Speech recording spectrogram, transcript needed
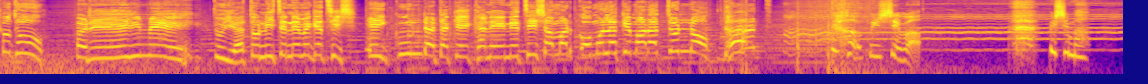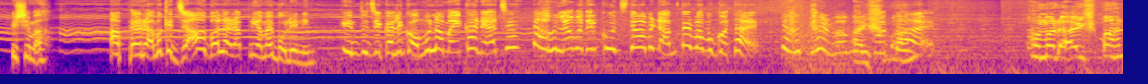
শুধু? আরে এই মেয়ে তুই এত নিচে নেমে গেছিস। এই গুন্ডাটাকে এখানে এনেছিস আমার কমলাকে মারার জন্য। ধ্যাৎ! না, পিসিমা পিসিমা পিসিমা। আপনার আমাকে যা বলার আপনি আমায় বলে নিন। কিন্তু যে কালে কমলা মা এখানে আছে তাহলে আমাদের খুঁজতে হবে ডাক্তার বাবু কোথায়? ডাক্তার বাবু কোথায়? আমার আয়ুষ্মান।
